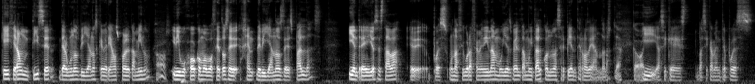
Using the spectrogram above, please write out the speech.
que hiciera un teaser de algunos villanos que veríamos por el camino Vamos. y dibujó como bocetos de, villanos de espaldas. Y entre ellos estaba eh, pues una figura femenina muy esbelta, muy tal, con una serpiente rodeándola. Y así que es, básicamente pues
